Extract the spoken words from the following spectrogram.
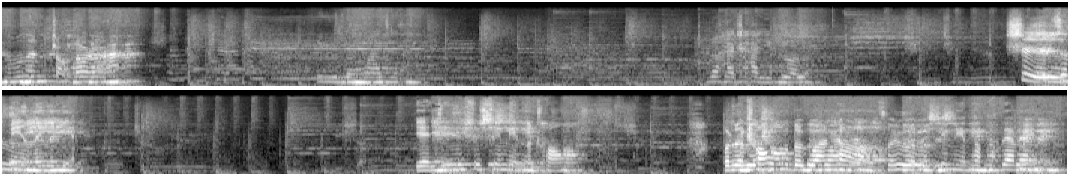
能不能找到人啊？你说还差一个，是证明了一点。眼睛是心灵的窗户，我的窗户都关上了，所以我的心灵它不在外面。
